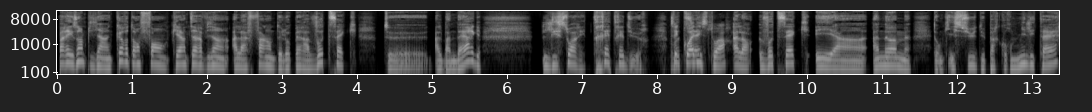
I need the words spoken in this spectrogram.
Par exemple, il y a un chœur d'enfant qui intervient à la fin de l'opéra Wozzeck de Alban Berg. L'histoire est très très dure. C'est quoi l'histoire? Alors, Wozzeck est un, un homme donc issu du parcours militaire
